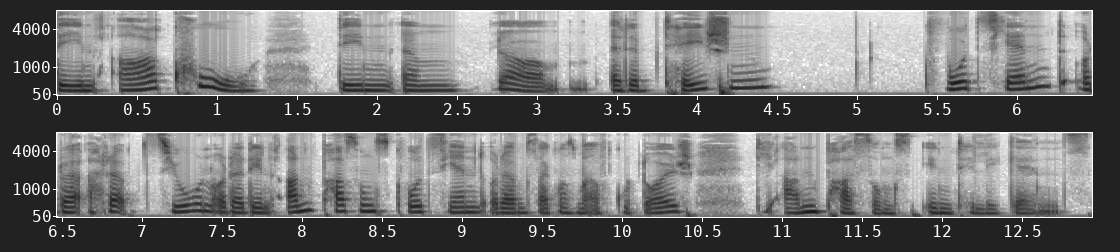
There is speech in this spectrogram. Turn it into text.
den AQ, den ähm, ja, Adaptation Quotient oder Adaption oder den Anpassungsquotient oder sagen wir es mal auf gut Deutsch, die Anpassungsintelligenz.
